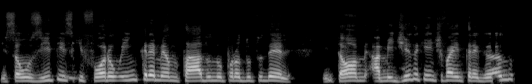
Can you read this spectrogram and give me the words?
E são os itens que foram incrementados no produto dele. Então, à medida que a gente vai entregando,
